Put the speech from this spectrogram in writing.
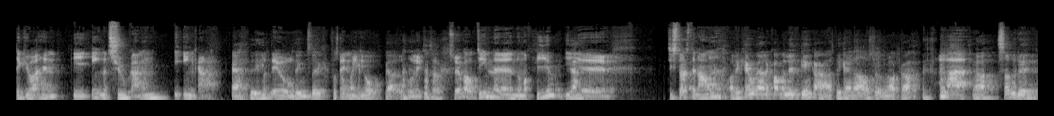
det gjorde han i 21 gange i en kamp. Ja, det er helt, Og det er jo det kan man slet ikke forstå, man kan nå. Ja. overhovedet ikke. Så Søgaard, din øh, nummer 4 i Ja. øh, de største navne. Og det kan jo være, at der kommer lidt genganger, det kan jeg allerede afsløre, det nok gør. Ah, Ja, sådan er det.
